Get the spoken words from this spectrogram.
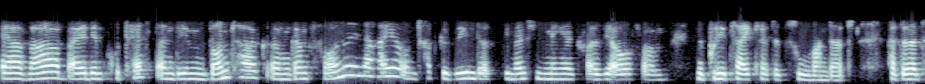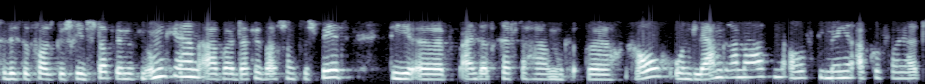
Er war bei dem Protest an dem Sonntag ähm, ganz vorne in der Reihe und hat gesehen, dass die Menschenmenge quasi auf ähm, eine Polizeikette zuwandert. Hat dann natürlich sofort geschrien, stopp, wir müssen umkehren, aber dafür war es schon zu spät. Die äh, Einsatzkräfte haben äh, Rauch- und Lärmgranaten auf die Menge abgefeuert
